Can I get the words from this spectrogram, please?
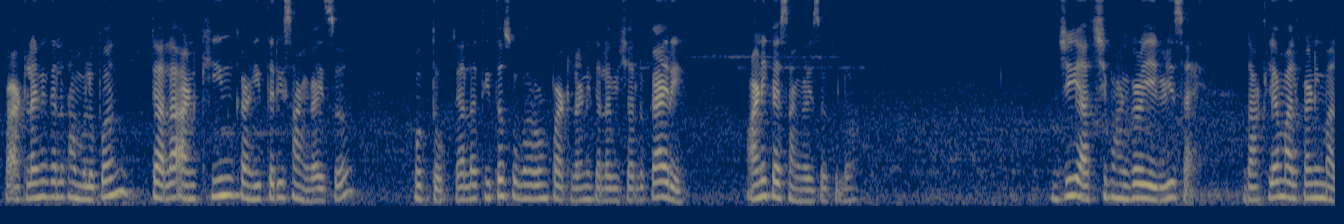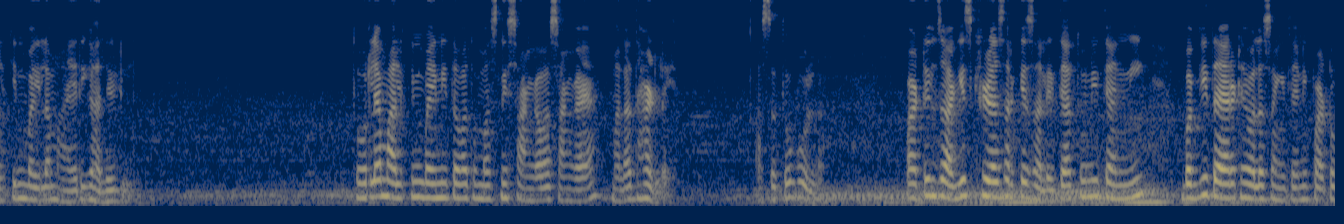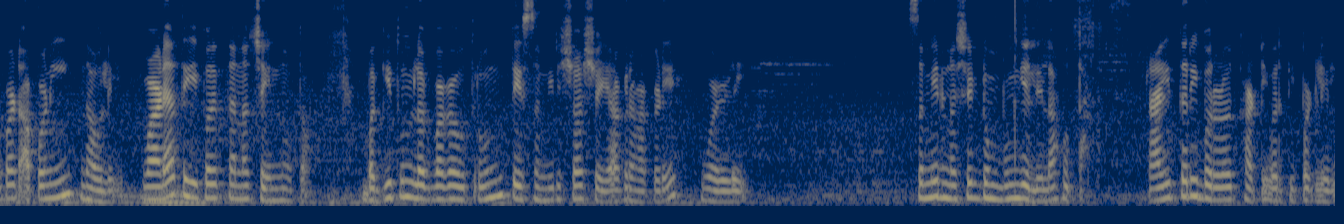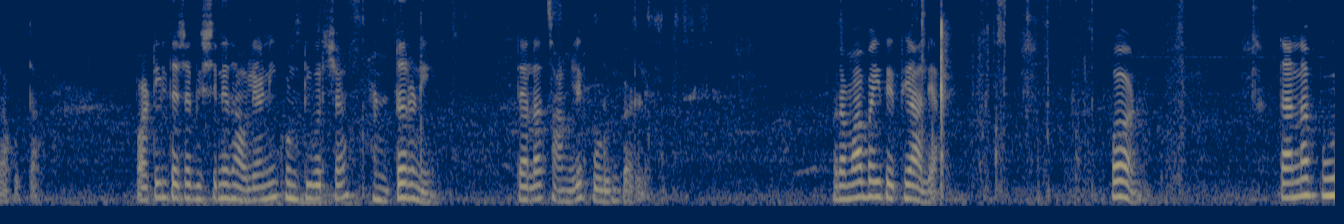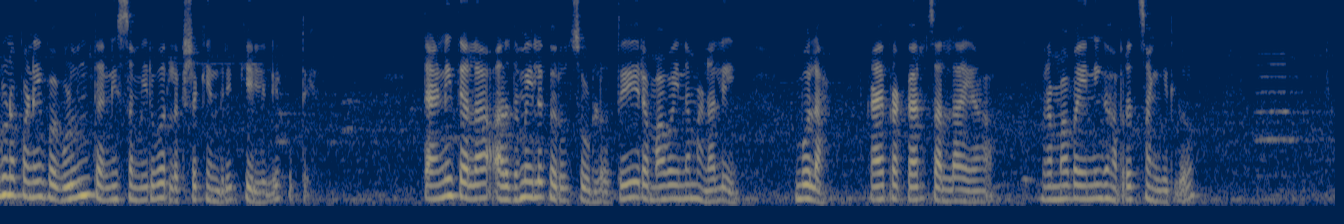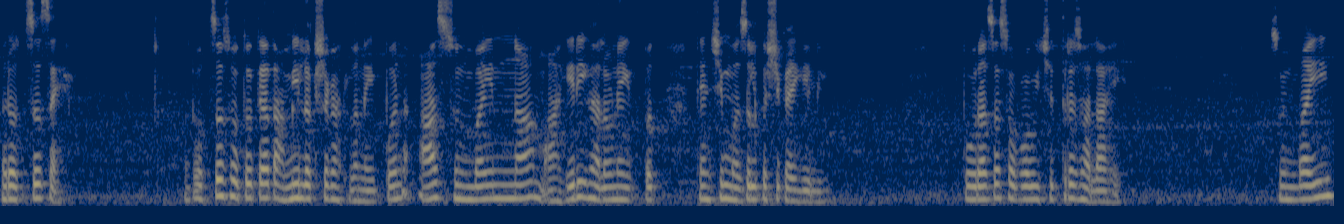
पाटलाने त्याला थांबवलं पण त्याला आणखीन काहीतरी सांगायचं होतं. त्याला तिथंच उभारून राहून पाटलाने त्याला विचारलं काय रे? आणि काय सांगायचं तुला? जी आजची भानगड वेगळीच आहे. धाकल्या मालकाने मालकीनबाईला माहेरी घालवली. थोरल्या मालकीनबाईंनी तेव्हा तुम्हासनी सांगावा सांगाया मला धाडलंय. असं तो बोलला. पाटील जागीच खिळ्यासारखे झाले. त्यातूनही त्यांनी बग्गी तयार ठेवायला सांगितले आणि पाठोपाठ आपणही धावले. वाड्यात येईपर्यंत त्यांना चैन नव्हता. बग्गीतून लगबागा उतरून ते समीरच्या शयाग्रहाकडे वळले. समीर नशेत डुंबून गेलेला होता. काहीतरी बरळत खाटीवरती पडलेला होता. पाटील त्याच्या दिशेने धावले आणि खुंटीवरच्या हंटरने त्याला चांगले फोडून काढले. रमाबाई तेथे आल्या. पण त्यांना पूर्णपणे वगळून त्यांनी समीरवर लक्ष केंद्रित केलेले होते. त्यांनी त्याला अर्धमेल करून सोडलं. ते रमाबाईंना म्हणाले बोला काय प्रकार चालला आहे हा? रमाबाईंनी घाबरत सांगितलं रोजचंच आहे. रोजचंच होतं त्यात आम्ही लक्ष घातलं नाही पण आज सुनबाईंना माहेरी घालवण्या इतपत त्यांची मजल कशी काय गेली? पोराचा स्वभाव विचित्र झाला आहे. सुनबाई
